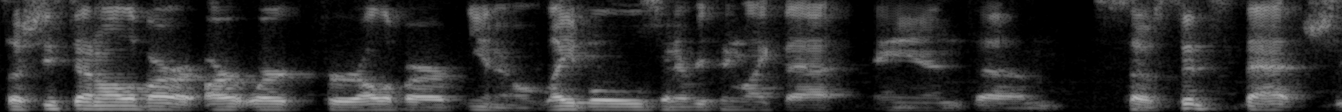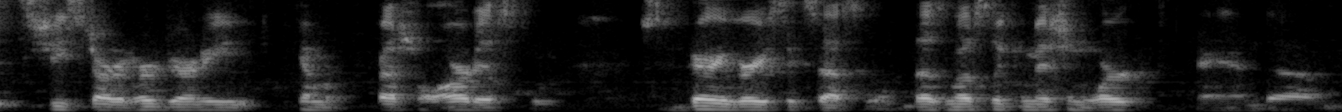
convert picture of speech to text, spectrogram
So she's done all of our artwork for all of our, you know, labels and everything like that. And um, so since that, she, she, started her journey to become a professional artist. She's very, very successful. Does mostly commission work, and um,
